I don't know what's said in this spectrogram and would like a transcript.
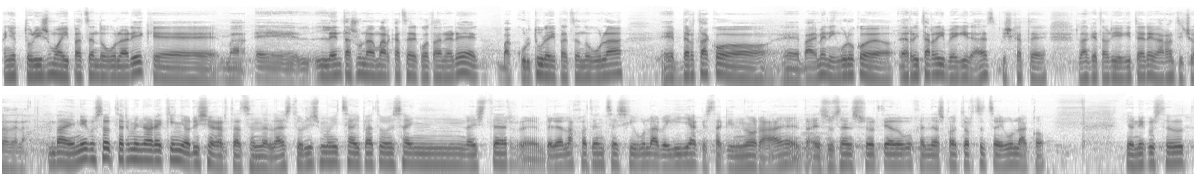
baina turismoa aipatzen dugularik, e, ba, e, lehentasunak markatzerekotan ere, ba, kultura aipatzen dugula, e, bertako, e, ba, hemen inguruko herritarrei begira, ez? Piskate lanketa hori egite ere garrantzitsua dela. Bai, nik uste terminoarekin hori gertatzen dela, ez? Turismo hitza aipatu bezain laizter, e, berela joaten zaizkigula begiak ez dakit nora, eh? eta zuzen suertia dugu jende asko etortzen zaigulako. Jo nik uste dut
